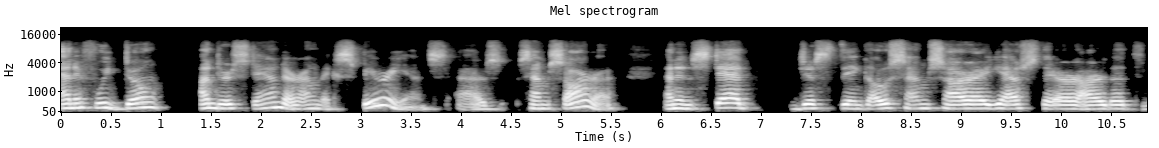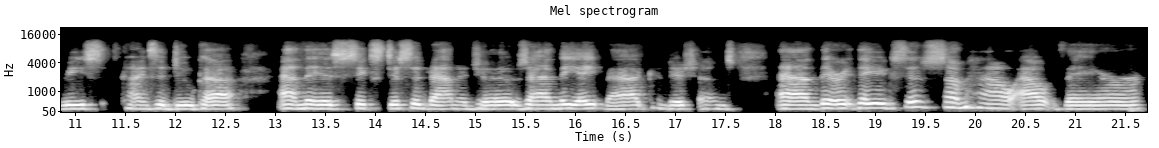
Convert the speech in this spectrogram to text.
And if we don't understand our own experience as samsara and instead just think, oh, samsara, yes, there are the three kinds of dukkha and the six disadvantages and the eight bad conditions and they exist somehow out there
